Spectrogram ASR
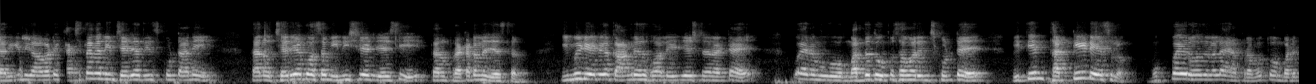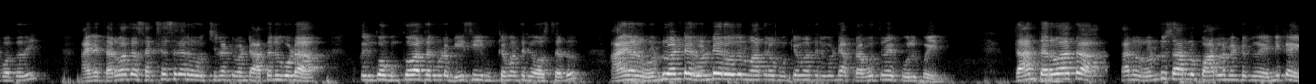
జరిగింది కాబట్టి ఖచ్చితంగా నేను చర్య తీసుకుంటాని తను చర్య కోసం ఇనిషియేట్ చేసి తను ప్రకటన చేస్తాడు. ఇమీడియట్గా కాంగ్రెస్ వాళ్ళు ఏం చేసినారంటే ఆయన మద్దతు ఉపసంహరించుకుంటే విత్ ఇన్ థర్టీ డేస్లో ముప్పై రోజులలో ఆయన ప్రభుత్వం పడిపోతుంది. ఆయన తర్వాత సక్సెస్ గారు వచ్చినటువంటి అతను కూడా ఇంకో ఇంకో అతను కూడా బీసీ ముఖ్యమంత్రిగా వస్తాడు. ఆయన రెండు అంటే రెండే రోజులు మాత్రం ముఖ్యమంత్రి ఉండి ఆ ప్రభుత్వమే కూలిపోయింది. దాని తర్వాత తను రెండు సార్లు పార్లమెంటుకు ఎన్నికై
